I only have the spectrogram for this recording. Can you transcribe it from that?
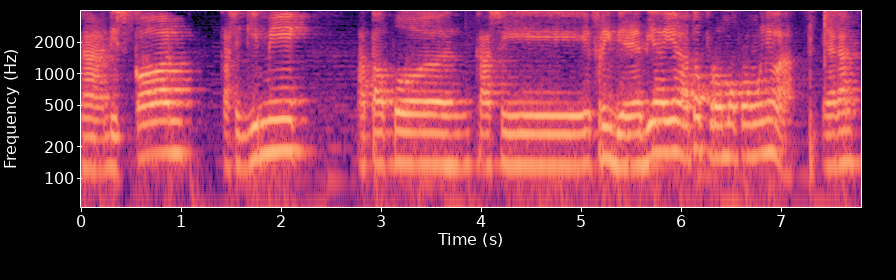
Nah, diskon, kasih gimmick, ataupun kasih free biaya-biaya atau promo-promonya lah, ya kan?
